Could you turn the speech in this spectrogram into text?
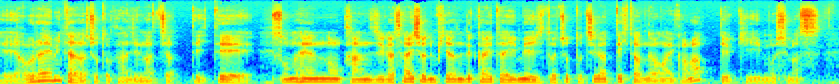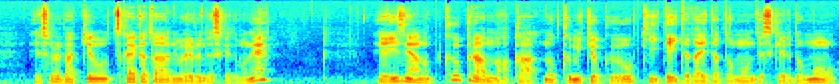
えー、油絵みたいなちょっと感じになっちゃっていてその辺の感じが最初にピアノで描いたイメージとちょっと違ってきたんではないかなっていう気もします。えそれは楽器の使い方にもよるんですけどもね。え以前あのクープランの墓の組曲を聴いていただいたと思うんですけれども、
